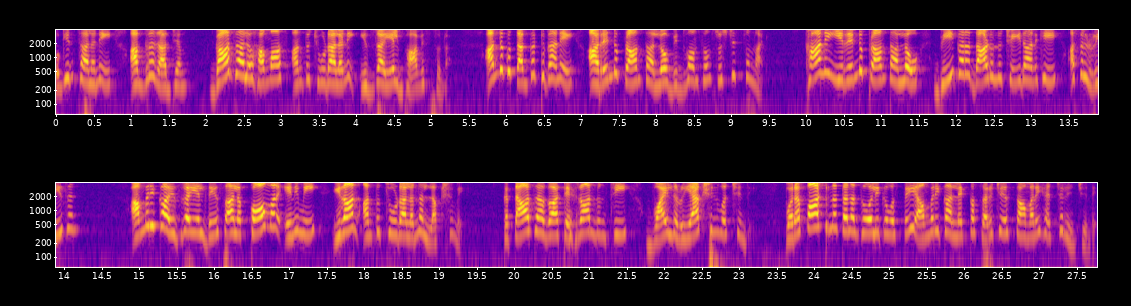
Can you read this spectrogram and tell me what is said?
ముగించాలని అగ్రరాజ్యం గాజాలో హమాస్ అంతు చూడాలని ఇజ్రాయెల్ భావిస్తున్నాయి. అందుకు తగ్గట్టుగానే ఆ రెండు ప్రాంతాల్లో విధ్వంసం సృష్టిస్తున్నాయి. కానీ ఈ రెండు ప్రాంతాల్లో భీకర దాడులు చేయడానికి అసలు రీజన్? అమెరికా ఇజ్రాయెల్ దేశాల కామన్ ఎనిమి ఇరాన్ అంతు చూడాలన్న లక్ష్యమే. తాజాగా టెహ్రాన్ నుంచి వైల్డ్ రియాక్షన్ వచ్చింది. పొరపాటున తన జోలికి వస్తే అమెరికా లెక్క సరిచేస్తామని హెచ్చరించింది.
